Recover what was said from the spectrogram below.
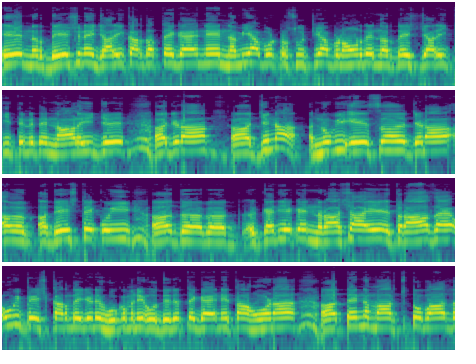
ਇਹ ਨਿਰਦੇਸ਼ ਨੇ ਜਾਰੀ ਕਰ ਦਿੱਤੇ ਗਏ ਨੇ। ਨਵੀਆਂ ਵੋਟਰ ਸੂਚੀਆਂ ਬਣਾਉਣ ਦੇ ਨਿਰਦੇਸ਼ ਜਾਰੀ ਕੀਤੇ ਨੇ ਤੇ ਨਾਲ ਹੀ ਜੇ ਜਿਹੜਾ ਜਿਨ੍ਹਾਂ ਨੂੰ ਵੀ ਇਸ ਜਿਹੜਾ ਆਦੇਸ਼ ਤੇ ਕੋਈ ਕਹਿ ਦਈਏ ਕਿ ਨਿਰਾਸ਼ਾ ਹੈ ਇਤਰਾਜ਼ ਹੈ ਉਹ ਵੀ ਪੇਸ਼ ਕਰਨ ਦੇ ਜਿਹੜੇ ਹੁਕਮ ਨੇ ਉਹ ਦੇ ਦਿੱਤੇ ਗਏ ਨੇ। ਤਾਂ ਹੁਣ ਅ, 3 ਮਾਰਚ ਤੋਂ ਬਾਅਦ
